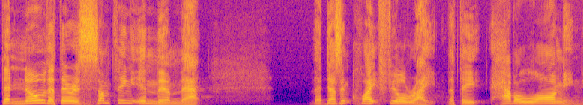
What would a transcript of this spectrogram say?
that know that there is something in them that, that doesn't quite feel right, that they have a longing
